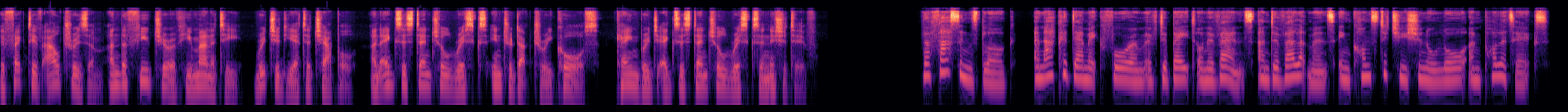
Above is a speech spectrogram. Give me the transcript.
Effective Altruism and the Future of Humanity, Richard Yetter Chappell, an Existential Risks Introductory Course, Cambridge Existential Risks Initiative. The Fassings blog, an academic forum of debate on events and developments in constitutional law and politics,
